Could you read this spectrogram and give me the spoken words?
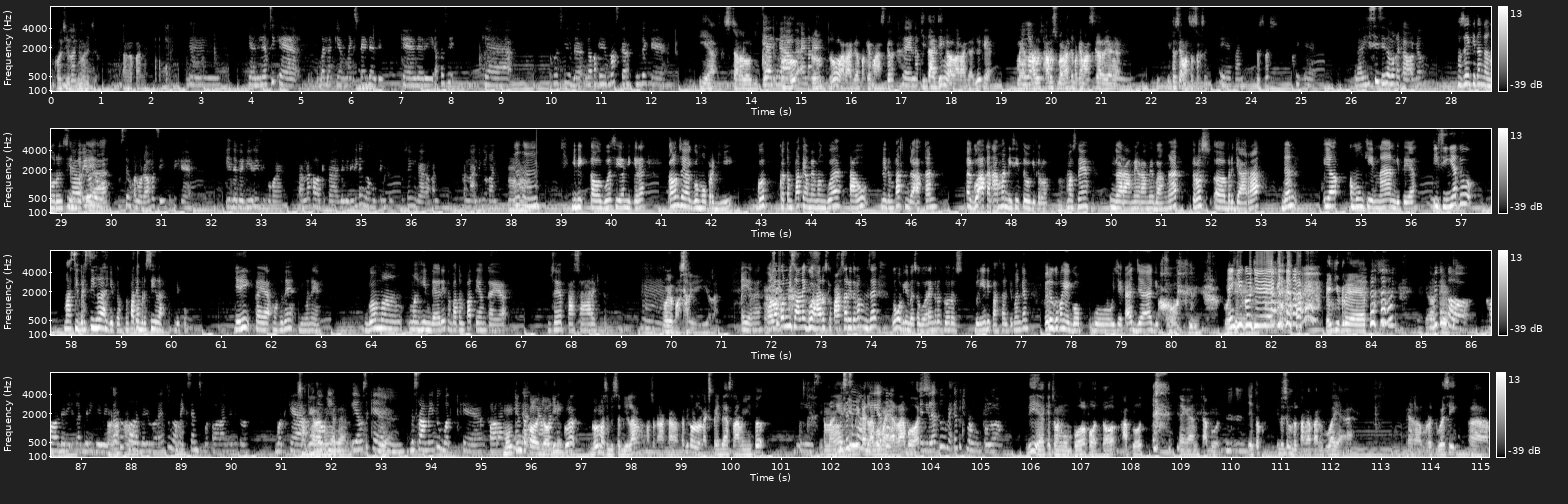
Kalau Cila gimana Cil? Tanggapannya? hmm, yang dilihat sih kayak banyak yang naik sepeda sih kayak dari apa sih kayak apa sih udah nggak pakai masker maksudnya kayak Iya, secara logika Ya, nggak- lu, nggak enak lu, ya. lu olahraga pakai masker, enak kita aja nggak olahraga aja kayak men nggak- harus harus banget ya pakai masker ya nggak? Hmm, Itu sih emang sesek sih. iya kan Terus terus. tapi kayak nggak risih sih sama kayak Odel maksudnya kita nggak ngurusin nggak gitu iya ya udah mesti bukan bodo amat sih tapi kayak ya jaga diri sih pokoknya karena kalau kita jaga diri kan nggak mungkin maksudnya nggak akan kena juga kan Mhm. Mm-mm. Gini, kalau gue sih ya mikirnya, kalau misalnya gue mau pergi, gue ke tempat yang memang gue tahu nih tempat nggak akan, eh gue akan aman di situ gitu loh. Hmm. Maksudnya nggak rame-rame banget, terus eh, berjarak dan ya kemungkinan gitu ya isinya tuh masih bersih lah gitu tempatnya bersih lah gitu jadi kayak maksudnya gimana ya gue menghindari tempat-tempat yang kayak misalnya pasar gitu Hmm. oh ya pasar iyalah iya walaupun misalnya gue harus ke pasar gitu kan misalnya gue mau bikin bakso goreng terus gue harus belinya di pasar cuman kan ya udah gue pakai go gojek aja gitu oke thank you gojek thank you grab Ya, Tapi kan kalau kalau dari lihat dari GWK tuh Hmm, kalau hmm. lihat dari luarnya tuh nggak make sense buat olahraga gitu loh. Buat kayak Saking jogging. kan. Iya, maksudnya kayak Iya. udah serame itu buat kayak olahraga. mungkin tuh kalau jogging gue gue masih bisa bilang masuk akal tapi kalau lu naik sepeda selama itu Iya sih. emangnya Biasanya sih GBK yang lampu tuh- merah bos Yang dilihat tuh mereka tuh cuma ngumpul doang. dia kayak cuma ngumpul foto upload ya kan cabut Mm-mm. itu itu sih menurut tanggapan gue ya kalau menurut gue sih em,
